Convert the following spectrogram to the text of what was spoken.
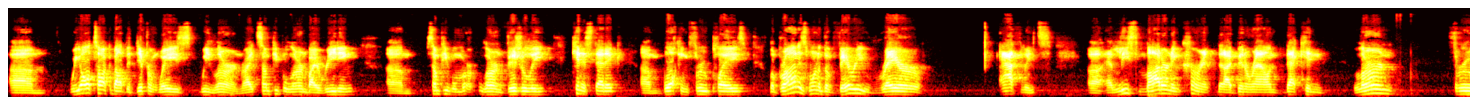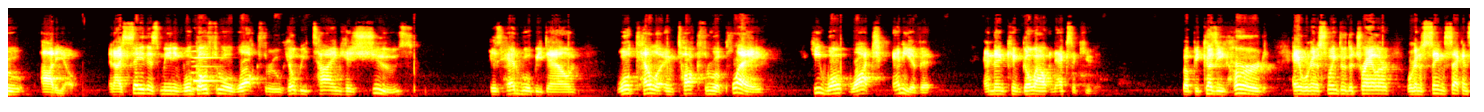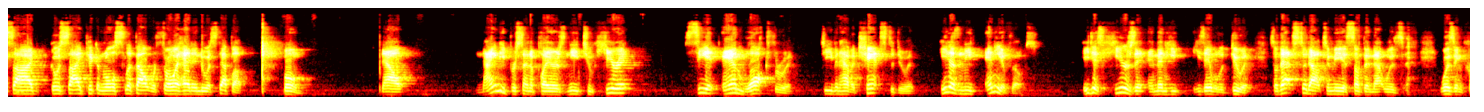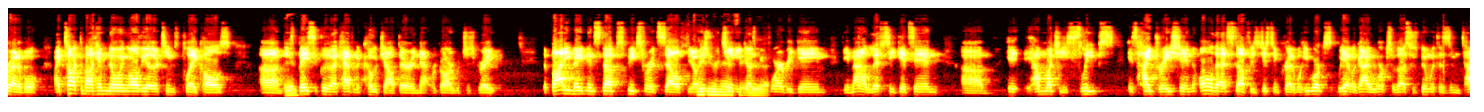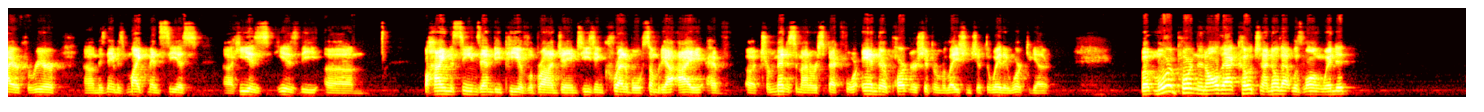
Um, we all talk about the different ways we learn, right? Some people learn by reading. Um, some people learn visually, kinesthetic, um, walking through plays. LeBron is one of the very rare athletes, uh, at least modern and current, that I've been around that can learn through audio. And I say this meaning we'll go through a walkthrough. He'll be tying his shoes. His head will be down. We'll tell and talk through a play. He won't watch any of it and then can go out and execute it. But because he heard, hey, we're going to swing through the trailer, we're going to sing second side, go side pick and roll, slip out, or throw ahead into a step up. Boom. Now, 90% of players need to hear it, see it, and walk through it to even have a chance to do it. He doesn't need any of those. He just hears it and then he he's able to do it. So that stood out to me as something that was was incredible. I talked about him knowing all the other teams' play calls. Um, he's basically like having a coach out there in that regard, which is great. The body maintenance stuff speaks for itself. You know, his routine he does before every game, the amount of lifts he gets in, um, it, how much he sleeps, his hydration, all that stuff is just incredible. He works. We have a guy who works with us who's been with us his entire career. Um, his name is Mike Mancias. Uh, he is he is the um, behind the scenes MVP of LeBron James. He's incredible. Somebody I, I have a tremendous amount of respect for, and their partnership and relationship, the way they work together. But more important than all that, coach, and I know that was long winded.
